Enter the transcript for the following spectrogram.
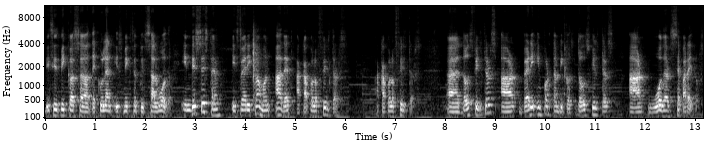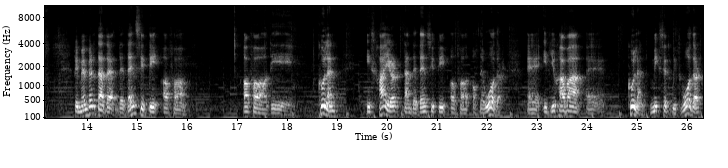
This is because uh, the coolant is mixed with salt water. In this system, it's very common added a couple of filters. A couple of filters. Uh, those filters are very important because those filters are water separators. Remember that the, the density of, um, of uh, the coolant is higher than the density of, uh, of the water. Uh, if you have a, a coolant mixed with water,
